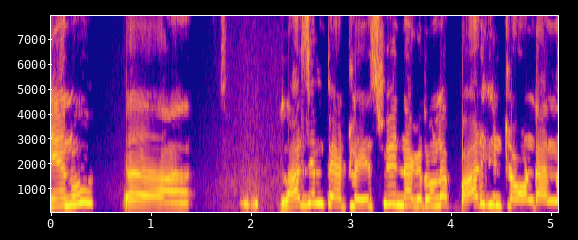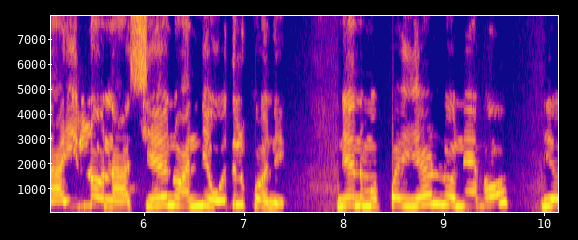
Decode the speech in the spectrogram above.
నేను రాజంపేటలో ఎస్వి నగరంలో బాడిగింట్లో ఉండాను నా ఇల్లు నా చేను అన్ని వదులుకొని నేను ముప్పై ఏళ్ళు నేను ఇయో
